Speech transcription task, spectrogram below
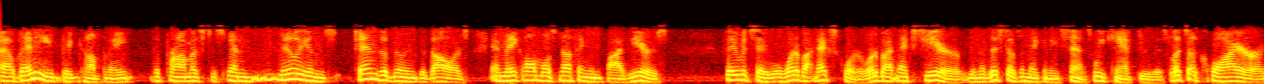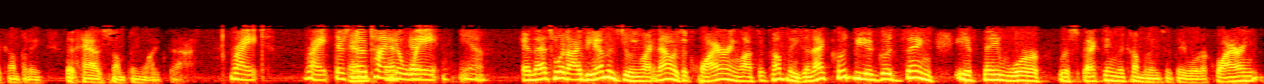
of any big company the promise to spend millions, tens of millions of dollars and make almost nothing in five years, they would say, well, what about next quarter? What about next year? You know, this doesn't make any sense. We can't do this. Let's acquire a company that has something like that. Right, right. There's no time and- to and- wait. Yeah. And that's what IBM is doing right now is acquiring lots of companies. And that could be a good thing if they were respecting the companies that they were acquiring.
